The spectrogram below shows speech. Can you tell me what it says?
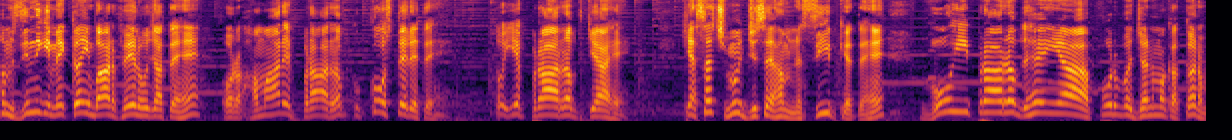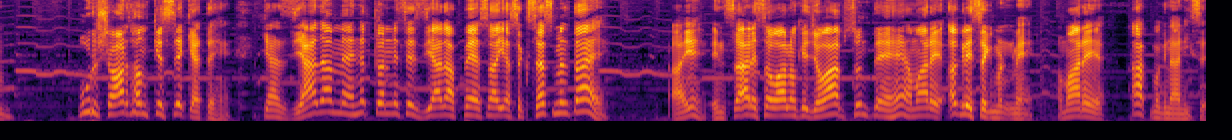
हम ज़िंदगी में कई बार फेल हो जाते हैं और हमारे प्रारब्ध को कोसते रहते हैं। तो ये प्रारब्ध क्या है? क्या सचमुच जिसे हम नसीब कहते हैं वो ही प्रारब्ध है या पूर्व जन्म का कर्म? पुरुषार्थ हम किससे कहते हैं? क्या ज़्यादा मेहनत करने से ज़्यादा पैसा या सक्सेस मिलता है? आइए इन सारे सवालों के जवाब सुनते हैं हमारे अगले सेगमेंट में हमारे आत्मज्ञानी से।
